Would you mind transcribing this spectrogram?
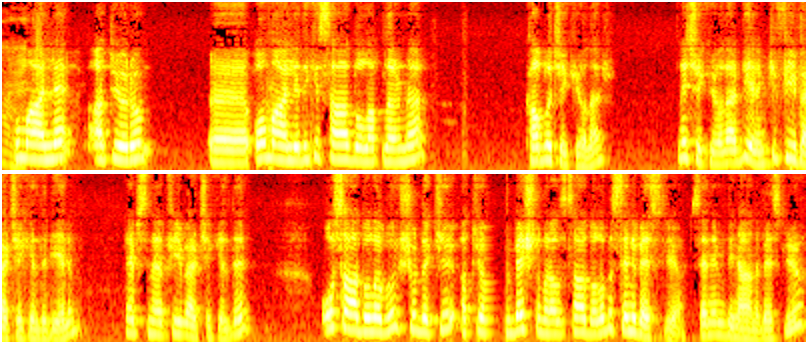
Evet. Bu mahalle atıyorum e, o mahalledeki sağ dolaplarına kablo çekiyorlar. Ne çekiyorlar? Diyelim ki fiber çekildi diyelim. Hepsine fiber çekildi. O sağ dolabı şuradaki atıyorum 5 numaralı sağ dolabı seni besliyor. Senin binanı besliyor.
